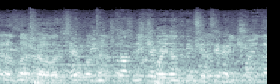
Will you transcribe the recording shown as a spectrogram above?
Biraz daha aşağıdan çıkamak. Ekim ayında dedim. Ekim ayında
